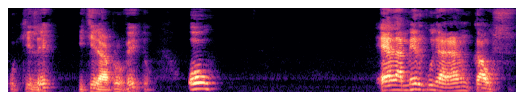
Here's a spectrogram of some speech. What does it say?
o que lê e tirar proveito, ou ela mergulhará num caos.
